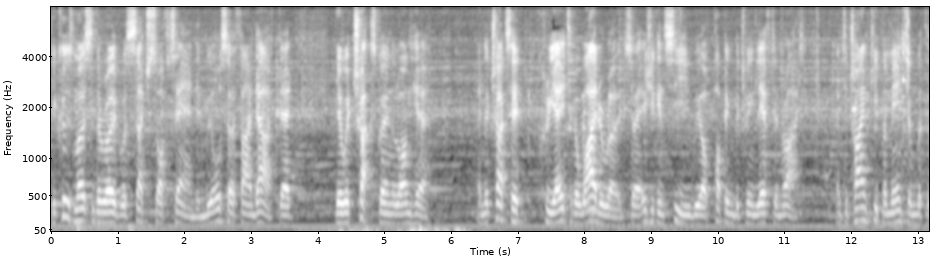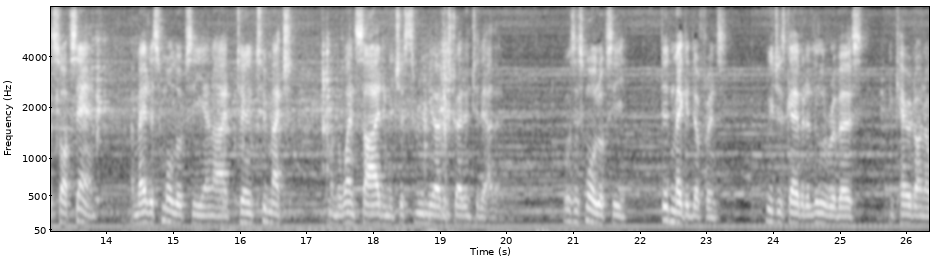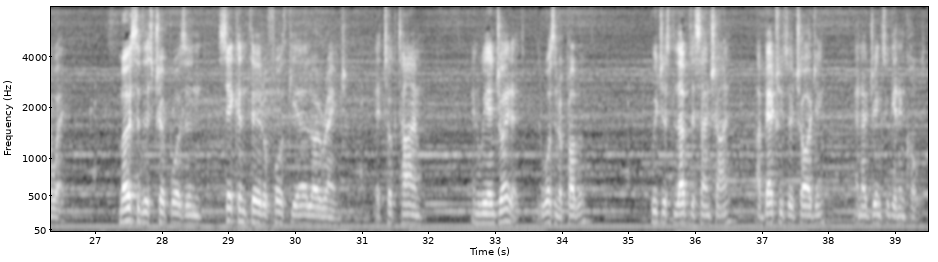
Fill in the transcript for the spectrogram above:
Because most of the road was such soft sand and we also found out that there were trucks going along here and the trucks had created a wider road so as you can see we are popping between left and right and to try and keep momentum with the soft sand I made a small oopsie and I turned too much on the one side and it just threw me over straight into the other. It was a small oopsie, didn't make a difference. We just gave it a little reverse and carried on our way. Most of this trip was in second, third or fourth gear low range. It took time and we enjoyed it. It wasn't a problem. We just loved the sunshine, our batteries were charging and our drinks were getting cold.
